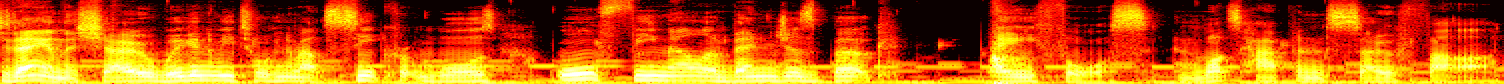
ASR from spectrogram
Today on the show, we're going to be talking about Secret Wars, all-female Avengers book, A-Force, and what's happened so far.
